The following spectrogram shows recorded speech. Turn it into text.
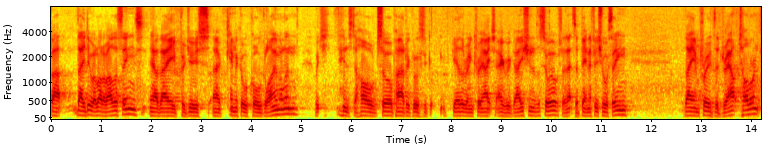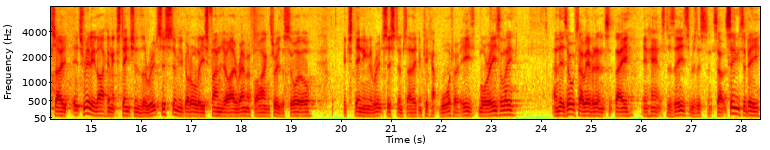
But they do a lot of other things. You know, they produce a chemical called glomalin, which tends to hold soil particles together and creates aggregation of the soil. So that's a beneficial thing. They improve the drought tolerance, so it's really like an extension of the root system. You've got all these fungi ramifying through the soil, extending the root system so they can pick up water e more easily. And there's also evidence that they enhance disease resistance. So it seems to be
